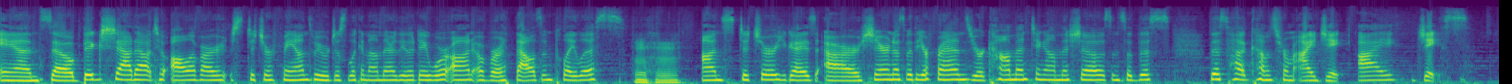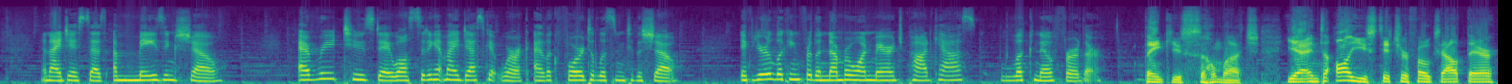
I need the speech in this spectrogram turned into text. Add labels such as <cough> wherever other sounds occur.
And so, big shout out to all of our Stitcher fans. We were just looking on there the other day. We're on over a thousand playlists mm-hmm. on Stitcher. You guys are sharing us with your friends. You're commenting on the shows, and so this this hug comes from IJ I Jace, and IJ says, "Amazing show. Every Tuesday, while sitting at my desk at work, I look forward to listening to the show. If you're looking for the number one marriage podcast, look no further." Thank you so much. Yeah, and to all you Stitcher folks out there,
